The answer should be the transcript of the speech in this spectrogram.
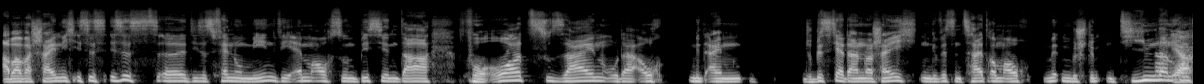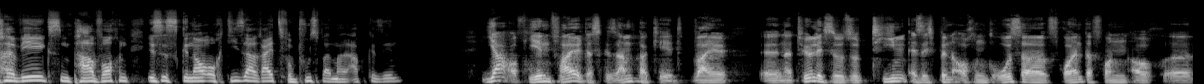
Aber wahrscheinlich ist es, ist es äh, dieses Phänomen WM auch so ein bisschen da vor Ort zu sein oder auch mit einem, du bist ja dann wahrscheinlich einen gewissen Zeitraum auch mit einem bestimmten Team dann ja. unterwegs, ein paar Wochen. Ist es genau auch dieser Reiz vom Fußball mal abgesehen? Ja, auf jeden Fall das Gesamtpaket, weil äh, natürlich so so Team, also ich bin auch ein großer Freund davon, auch äh,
